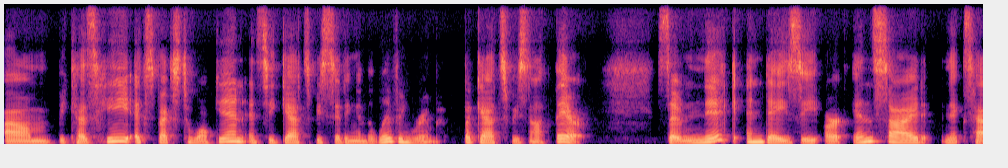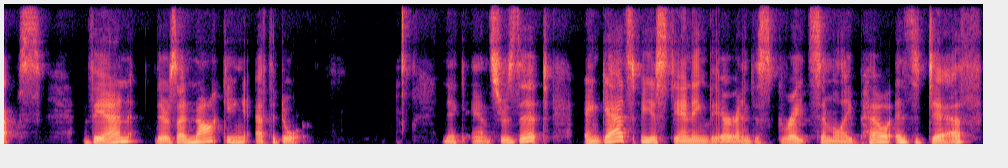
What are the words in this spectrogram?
um, because he expects to walk in and see Gatsby sitting in the living room, but Gatsby's not there. So Nick and Daisy are inside Nick's house. Then there's a knocking at the door. Nick answers it, and Gatsby is standing there in this great simile, pale as death,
